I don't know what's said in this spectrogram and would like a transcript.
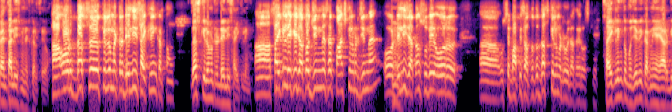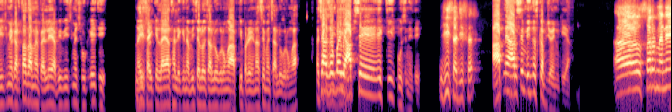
पैंतालीस मिनट करते हो। हाँ और दस किलोमीटर डेली साइकिलिंग करता हूँ। दस किलोमीटर डेली साइकिलिंग? हाँ साइकिल लेके जाता हूँ जिम में सर पाँच किलोमीटर जिम है और हम्म। डेली जाता हूँ सुबह और आ, उससे वापिस आता तो दस किलोमीटर हो जाता है रोज के। साइकिलिंग तो मुझे भी करनी है यार बीच में करता था मैं पहले अभी बीच में छूट गई थी। नई साइकिल लाया था लेकिन अभी चलो चालू करूँगा आपकी प्रेरणा से मैं चालू करूँगा। अच्छा अशोक भाई आपसे एक चीज़ पूछनी थी। जी सर जी सर। आपने आर से बिज़नेस कब ज्वाइन किया? आ, सर मैंने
